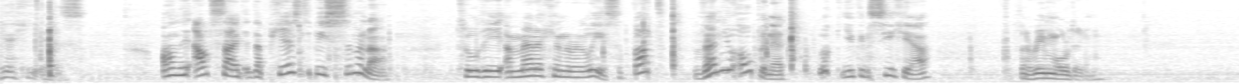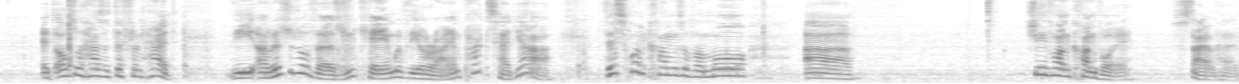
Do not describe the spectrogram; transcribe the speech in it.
Here he is on the outside, it appears to be similar to the American release. But when you open it, look, you can see here the remolding. It also has a different head. The original version came with the Orion Pax head, yeah. This one comes with a more uh, G1 Convoy style head.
